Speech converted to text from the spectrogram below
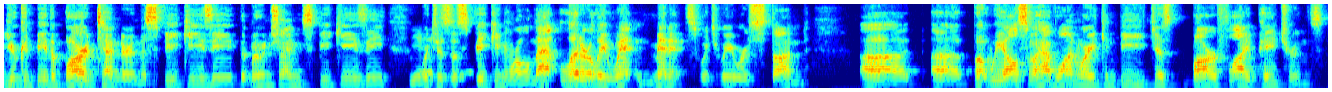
you could be the bartender in the speakeasy, the moonshine speakeasy, yeah. which is a speaking role. And that literally went in minutes, which we were stunned. Uh, uh, but we also have one where you can be just barfly patrons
